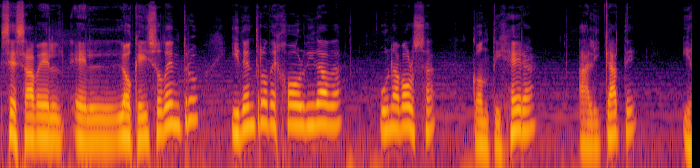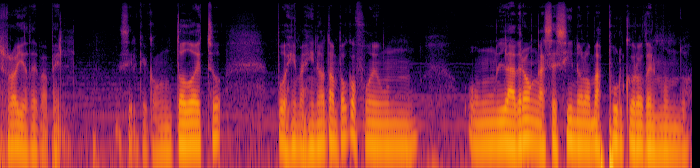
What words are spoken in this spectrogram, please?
Se sabe lo que hizo dentro y dentro dejó olvidada una bolsa con tijera, alicate y rollos de papel. Es decir, que con todo esto, pues imagino tampoco fue un, un ladrón asesino lo más púrpuro del mundo.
